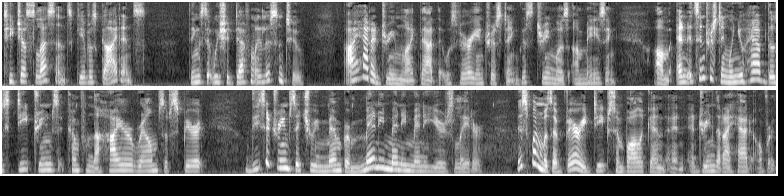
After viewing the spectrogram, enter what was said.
teach us lessons, give us guidance, things that we should definitely listen to. I had a dream like that that was very interesting. This dream was amazing. Um, and it's interesting when you have those deep dreams that come from the higher realms of spirit these are dreams that you remember many, many, many years later. This one was a very deep, symbolic, and, and, and dream that I had over,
